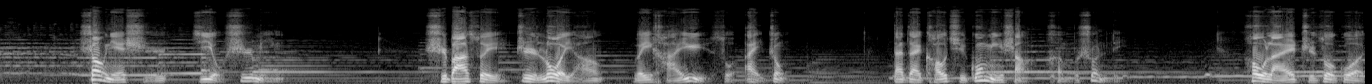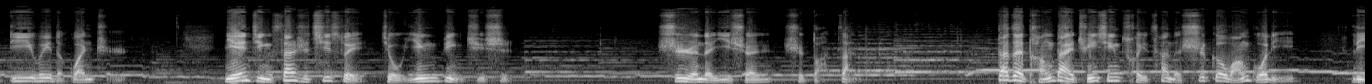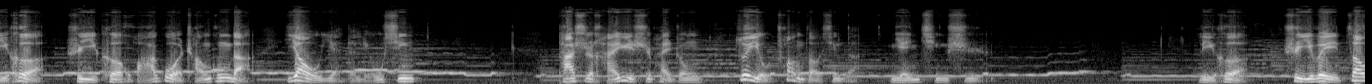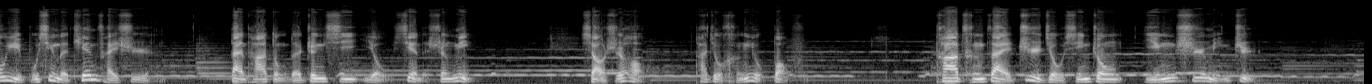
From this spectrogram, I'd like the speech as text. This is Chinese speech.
少年时即有诗名，十八岁至洛阳，为韩愈所爱重，但在考取功名上很不顺利。后来只做过低微的官职，年仅三十七岁就因病去世。诗人的一生是短暂的，但在唐代群星璀璨的诗歌王国里，李贺是一颗划过长空的。耀眼的流星，他是韩愈诗派中最有创造性的年轻诗人。李贺是一位遭遇不幸的天才诗人，但他懂得珍惜有限的生命。小时候，他就很有抱负。他曾在《置酒行》中吟诗明志：“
